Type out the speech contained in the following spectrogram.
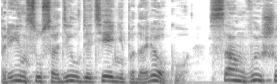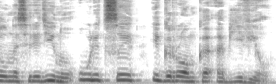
Принц усадил детей неподалеку, сам вышел на середину улицы и громко объявил.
